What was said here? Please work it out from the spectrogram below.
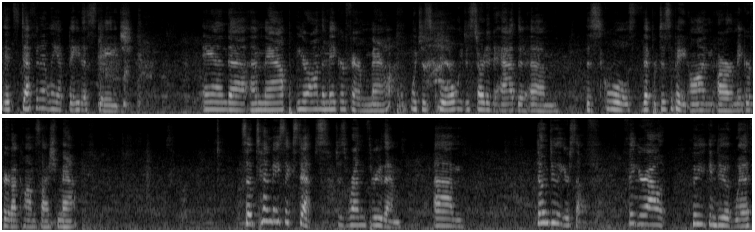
it's definitely a beta stage. And uh, a map, you're on the Maker Faire map, which is cool. We just started to add the, um, the schools that participate on our makerfaire.com slash map. So 10 basic steps, just run through them. Um, don't do it yourself. Figure out who you can do it with,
